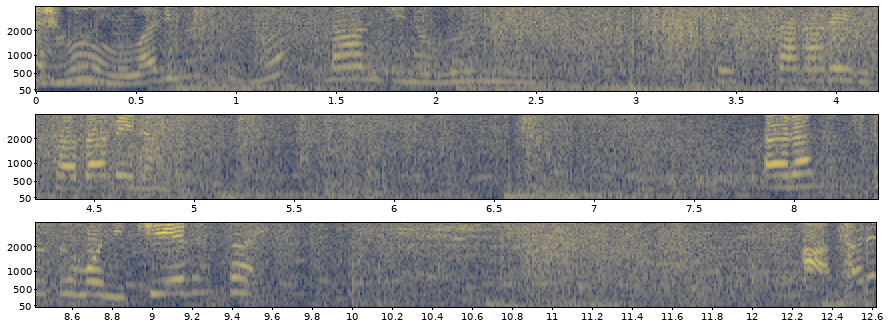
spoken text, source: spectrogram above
愛進めもう終わりましたよ汝の運命消し去られる定めなり荒波と共に消えなさい。当たれ。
